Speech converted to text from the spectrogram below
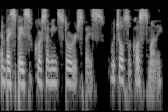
And by space, of course, I mean storage space, which also costs money.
